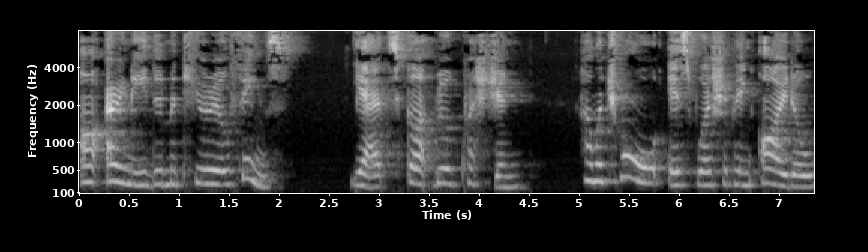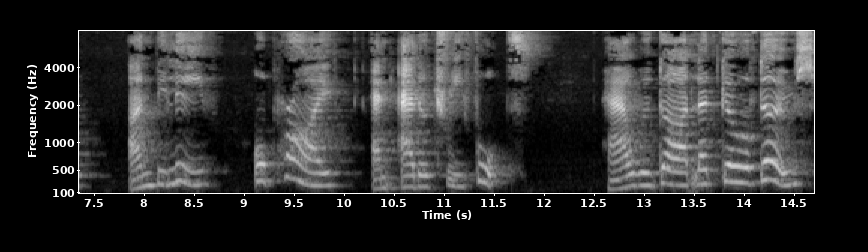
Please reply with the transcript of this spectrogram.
are only the material things. Yet God will question, how much more is worshipping idol, unbelief, or pride and adultery faults? How will God let go of those?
